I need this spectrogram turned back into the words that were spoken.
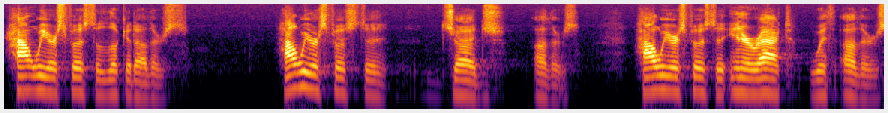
how we are supposed to look at others, how we are supposed to judge others, how we are supposed to interact with others,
